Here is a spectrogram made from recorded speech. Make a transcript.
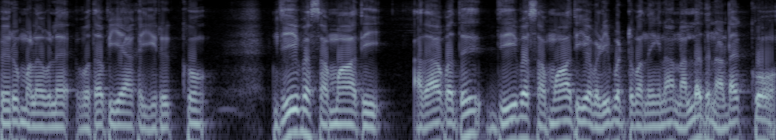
பெருமளவில் உதவியாக இருக்கும். ஜீவ சமாதி அதாவது ஜீவ சமாதியை வழிபட்டு வந்தீங்கன்னா நல்லது நடக்கும்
